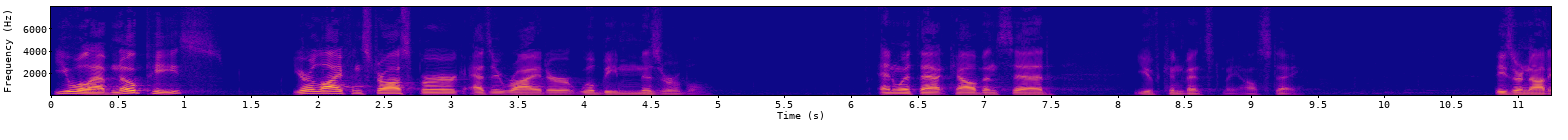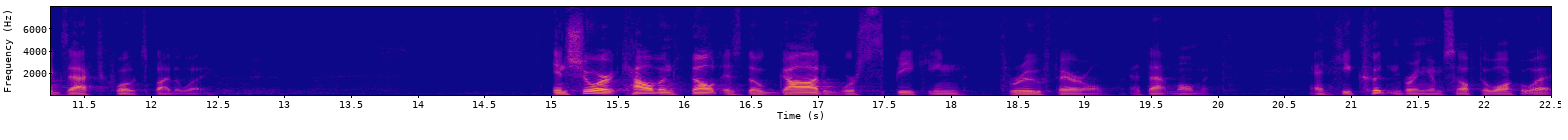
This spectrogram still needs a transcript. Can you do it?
You will have no peace. Your life in Strasbourg as a writer will be miserable. And with that, Calvin said, You've convinced me, I'll stay. These are not exact quotes, by the way. In short, Calvin felt as though God were speaking through Farel at that moment, and he couldn't bring himself to walk away.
